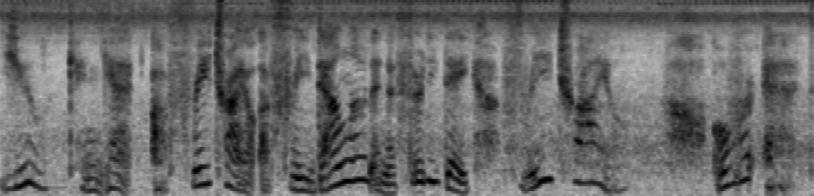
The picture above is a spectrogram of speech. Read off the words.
You can get a free trial, a free download, and a 30-day free trial over at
